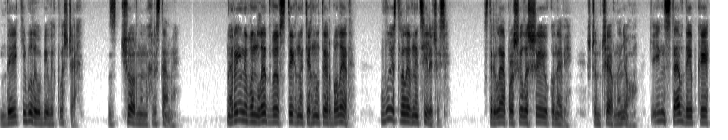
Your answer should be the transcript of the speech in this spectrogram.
Деякі були у білих плащах з чорними хрестами. Рейневан ледве встиг натягнути арбалет, вистрелив не цілячись. Стріла прошила шию коневі, що мчав на нього. Кінь став дибки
